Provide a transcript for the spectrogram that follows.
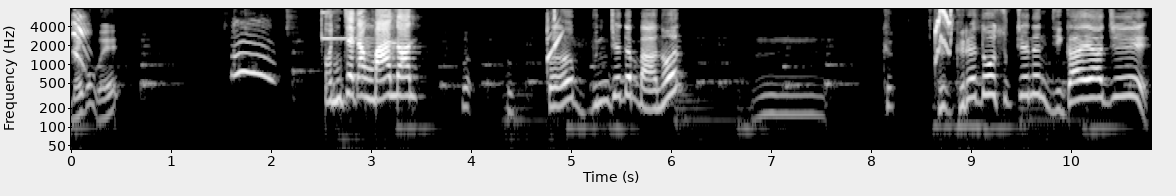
내가 왜? 문제당 만 원. 뭐 문제다 만 원? 음, 그, 그 그래도 숙제는 네가 해야지.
